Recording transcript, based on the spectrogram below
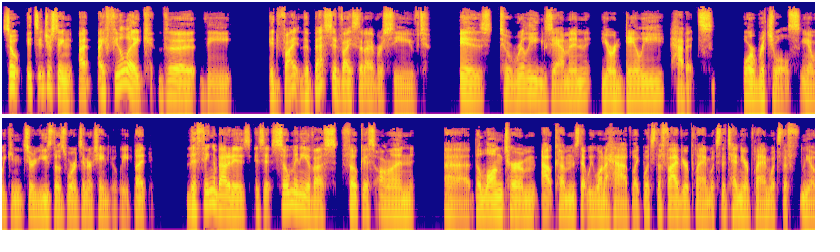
So it's interesting. I, I feel like the the advice the best advice that I've received is to really examine your daily habits or rituals. You know, we can sort of use those words interchangeably, but the thing about it is, is that so many of us focus on uh, the long term outcomes that we want to have. Like, what's the five year plan? What's the 10 year plan? What's the, you know,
